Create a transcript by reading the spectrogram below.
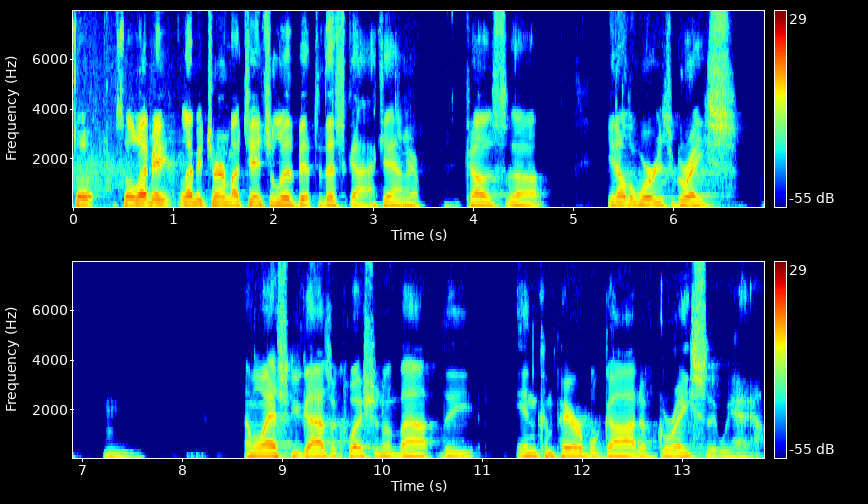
So, so let me let me turn my attention a little bit to this guy, can I? Yep. because uh, you know the word is grace. Mm. I'm going to ask you guys a question about the incomparable God of grace that we have.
